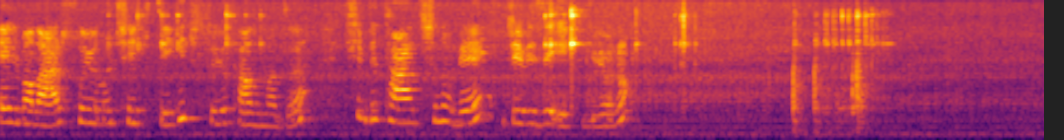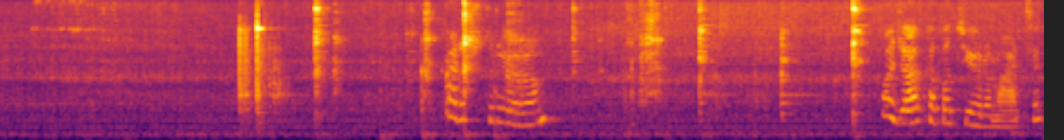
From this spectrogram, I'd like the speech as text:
Elmalar suyunu çekti. Hiç suyu kalmadı. Şimdi tarçını ve cevizi ekliyorum. Karıştırıyorum. Ocağı kapatıyorum artık.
